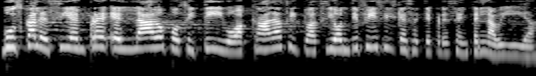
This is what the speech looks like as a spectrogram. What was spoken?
Búscale siempre el lado positivo a cada situación difícil que se te presente en la vida.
